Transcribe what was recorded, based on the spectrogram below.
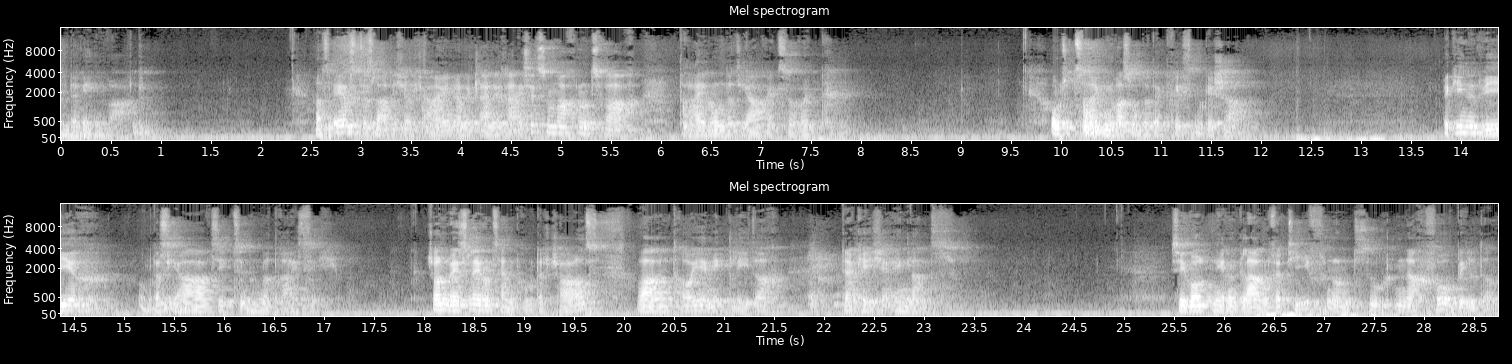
in der Gegenwart. Als erstes lade ich euch ein, eine kleine Reise zu machen, und zwar 300 Jahre zurück, um zu zeigen, was unter den Christen geschah. Beginnen wir um das Jahr 1730. John Wesley und sein Bruder Charles waren treue Mitglieder der Kirche Englands. Sie wollten ihren Glauben vertiefen und suchten nach Vorbildern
